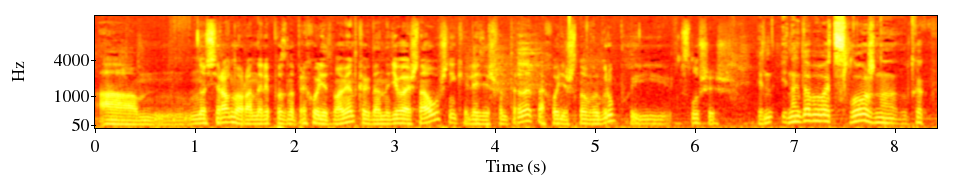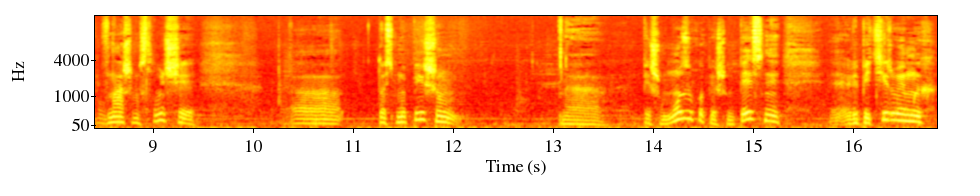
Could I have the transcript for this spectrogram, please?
А, но все равно рано или поздно приходит момент, когда надеваешь наушники, лезешь в интернет, находишь новую группу и слушаешь. Ин- Иногда бывает сложно, вот как в нашем случае. Э, то есть мы пишем, пишем музыку, пишем песни, э, репетируем их.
